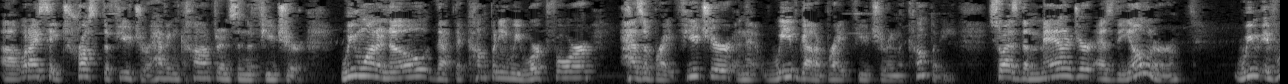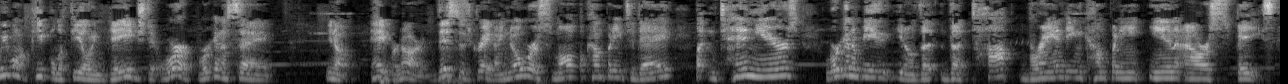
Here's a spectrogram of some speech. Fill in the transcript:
uh, what I say, trust the future, having confidence in the future. We want to know that the company we work for has a bright future and that we've got a bright future in the company. So as the manager, as the owner, we, if we want people to feel engaged at work, we're going to say, you know, hey Bernard, this is great. I know we're a small company today, but in 10 years, we're going to be, you know, the, the top branding company in our space.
